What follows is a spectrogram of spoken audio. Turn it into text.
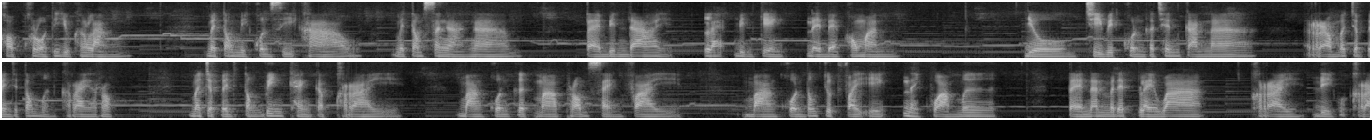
ครอบครัวที่อยู่ข้างหลัง ไม่ต้องมีขนสีขาว ไม่ต้องสง่างาม แต่บินได้และบินเก่งในแบบของมัน โยมชีวิตคนก็เช่นกันนะ เราไม่จำเป็นจะต้องเหมือนใครหรอก ไม่จำเป็นจะต้องวิ่งแข่งกับใคร บางคนเกิดมาพร้อมแสงไฟ บางคนต้องจุดไฟเองในความมืด แต่นั่นไม่ได้แปลว่า ใครดีกว่าใคร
